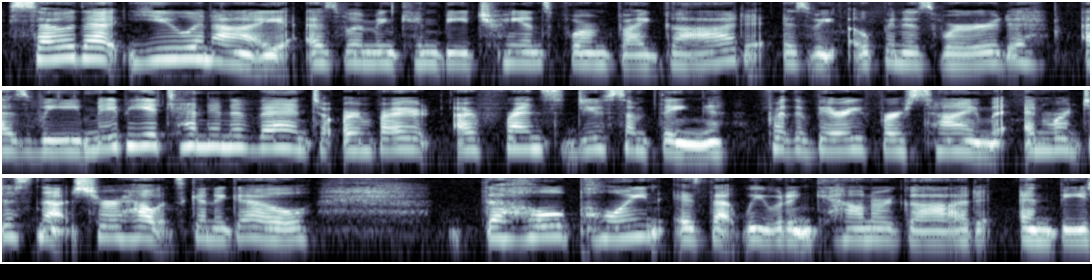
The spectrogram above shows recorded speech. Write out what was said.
so that you and I, as women, can be transformed by God as we open His Word, as we maybe attend an event or invite our friends to do something for the very first time, and we're just not sure how it's going to go. The whole point is that we would encounter God and be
